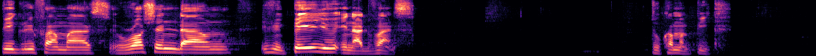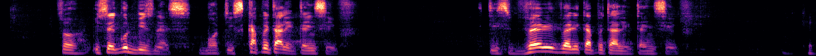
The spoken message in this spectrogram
piggery farmers rushing down, you pay you in advance to come and pick. So it's a good business, but it's capital intensive. It is very, very capital intensive. Okay.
